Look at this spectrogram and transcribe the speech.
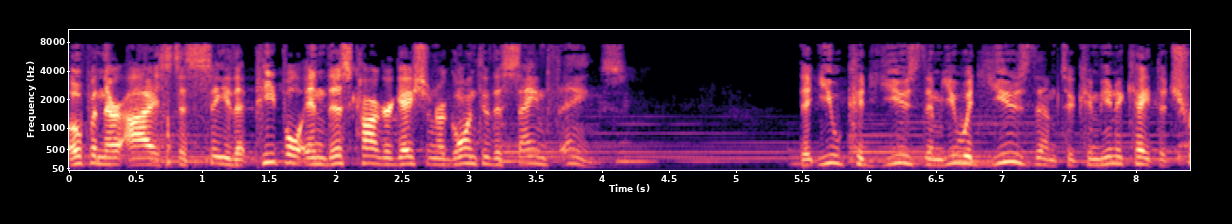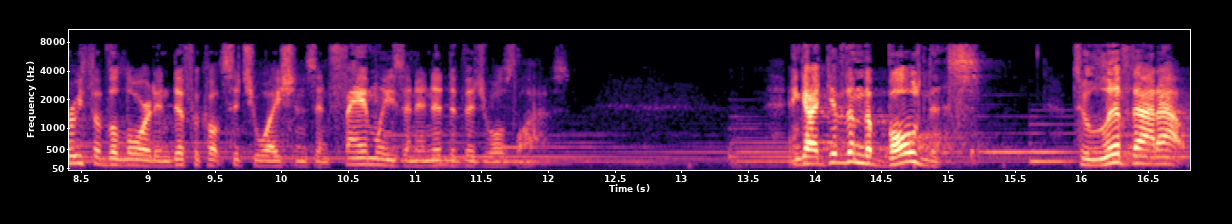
open their eyes to see that people in this congregation are going through the same things. That you could use them, you would use them to communicate the truth of the Lord in difficult situations, in families and in individuals' lives. And God, give them the boldness to live that out,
